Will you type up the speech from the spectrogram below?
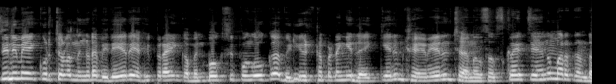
സിനിമയെക്കുറിച്ചുള്ള നിങ്ങളുടെ വിലയേറിയ അഭിപ്രായം കമന്റ് ബോക്സിൽ പങ്കുവെക്കുക. വീഡിയോ ഇഷ്ടപ്പെട്ടെങ്കിൽ ലൈക്ക് ചെയ്യാനും ഷെയർ ചെയ്യാനും ചാനൽ സബ്സ്ക്രൈബ് ചെയ്യാനും മറക്കണ്ട.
